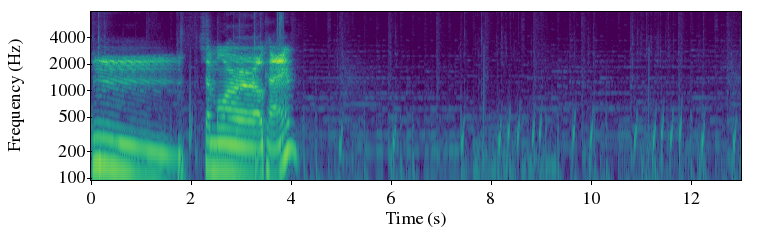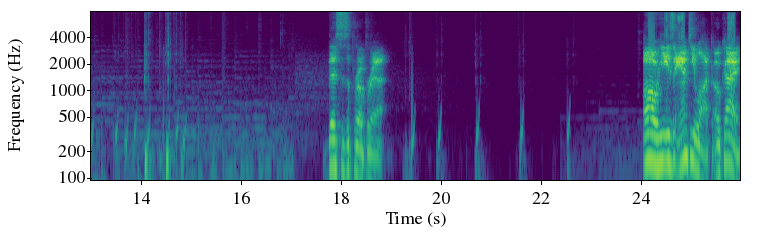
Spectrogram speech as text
Hmm. Some more. Okay. This is appropriate. Oh, he's anti-luck. Okay.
